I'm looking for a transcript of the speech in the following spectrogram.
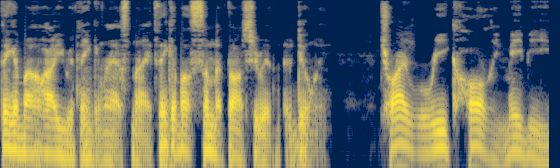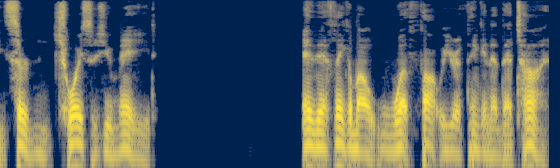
Think about how you were thinking last night. Think about some of the thoughts you were doing. Try recalling maybe certain choices you made and then think about what thought you were thinking at that time.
